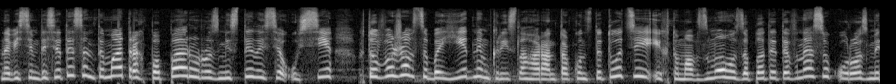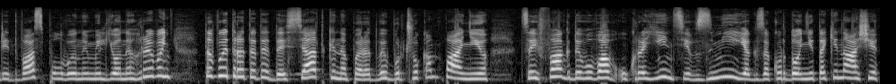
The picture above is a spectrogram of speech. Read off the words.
На 80 сантиметрах паперу розмістилися усі, хто вважав себе гідним крісла гаранта Конституції і хто мав змогу заплатити внесок у розмірі 2,5 мільйони гривень та витратити десятки на передвиборчу кампанію. Цей факт дивував українців, ЗМІ, як закордонні, так і наші.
